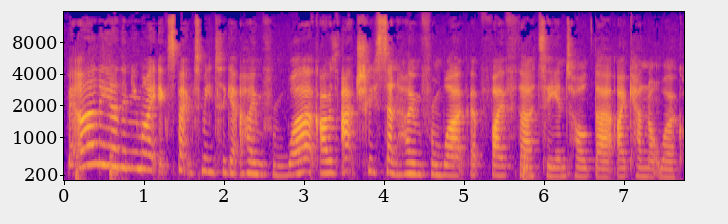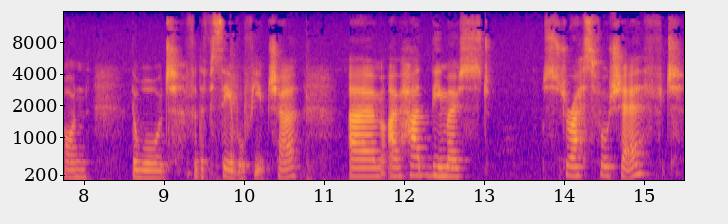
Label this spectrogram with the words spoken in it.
a bit earlier than you might expect me to get home from work. I was actually sent home from work at 5.30 and told that I cannot work on the ward for the foreseeable future. Um, I've had the most stressful shift.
